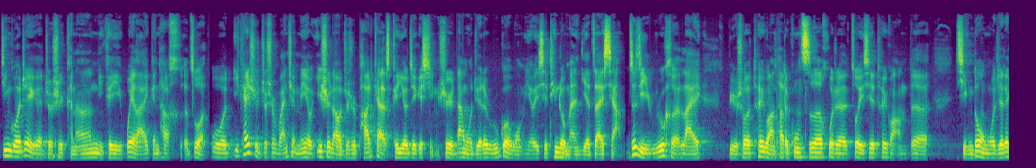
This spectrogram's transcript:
经过这个，就是可能你可以未来跟他合作。我一开始就是完全没有意识到，就是 podcast 可以有这个形式。但我觉得，如果我们有一些听众们也在想自己如何来，比如说推广他的公司或者做一些推广的行动，我觉得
